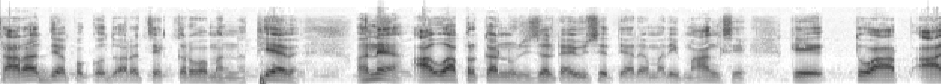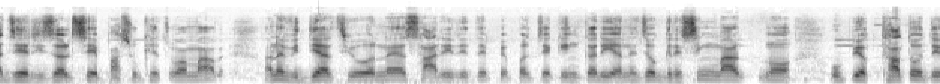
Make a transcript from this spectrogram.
સારા અધ્યાપકો દ્વારા ચેક કરવામાં નથી આવ્યા. અને આવું આ પ્રકારનું રિઝલ્ટ આવ્યું છે, ત્યારે અમારી માંગ છે કે તો આ જે રિઝલ્ટ છે પાછું ખેંચવામાં આવે અને વિદ્યાર્થીઓને સારી રીતે પેપર ચેકિંગ કરી અને જો ગ્રેસિંગ માર્કનો ઉપયોગ થતો હોય તે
